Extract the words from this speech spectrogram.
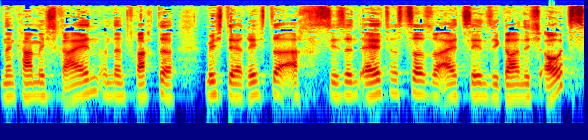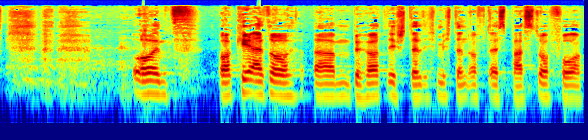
und dann kam ich rein und dann fragte mich der Richter, ach, Sie sind Ältester, so alt sehen Sie gar nicht aus. Und okay, also ähm, behördlich stelle ich mich dann oft als Pastor vor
